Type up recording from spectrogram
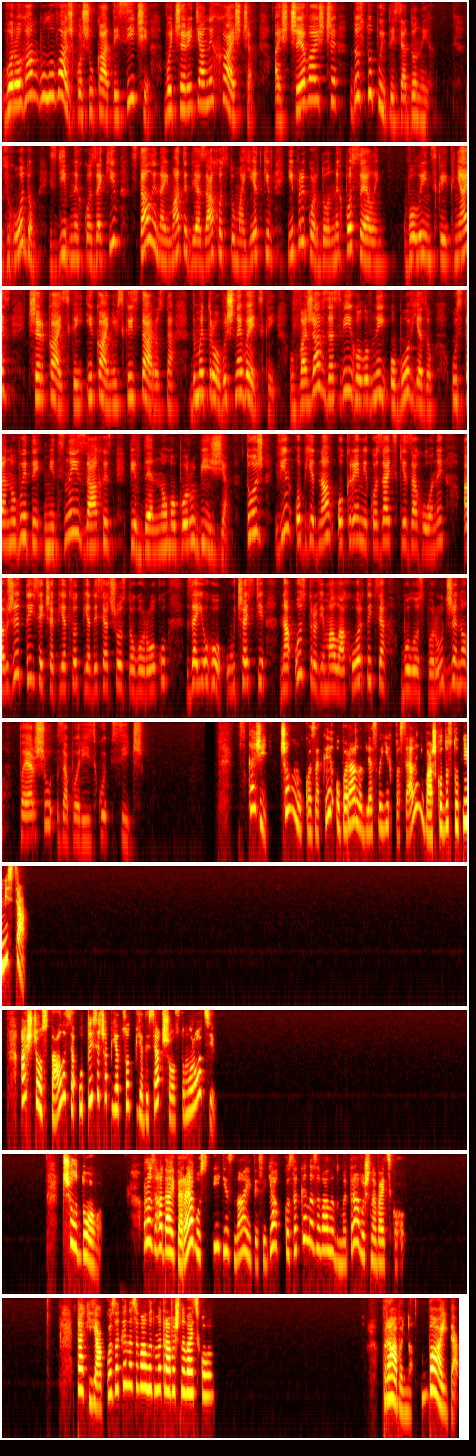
Ворогам було важко шукати січі в очеретяних хащах, а ще важче доступитися до них. Згодом здібних козаків стали наймати для захисту маєтків і прикордонних поселень. Волинський князь, Черкаський і Канівський староста Дмитро Вишневецький вважав за свій головний обов'язок установити міцний захист південного порубіжжя. Тож він об'єднав окремі козацькі загони, а вже 1556 року за його участі на острові Мала Хортиця було споруджено Першу Запорізьку Січ. Скажіть, чому козаки обирали для своїх поселень важкодоступні місця? А що сталося у 1556 році? Чудово! Розгадайте ребус і дізнайтеся, як козаки називали Дмитра Вишневецького. Так як козаки називали Дмитра Вишневецького? Правильно, байда.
